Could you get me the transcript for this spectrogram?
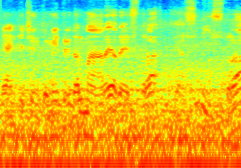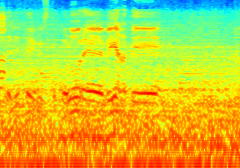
neanche 100 metri dal mare a destra e a sinistra. Vedete questo colore verde uh,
